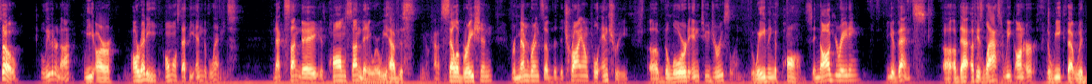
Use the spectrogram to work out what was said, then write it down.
So, believe it or not, we are already almost at the end of Lent. Next Sunday is Palm Sunday, where we have this you know, kind of celebration, remembrance of the, the triumphal entry of the Lord into Jerusalem, the waving of palms, inaugurating the events uh, of, that, of his last week on earth, the week that would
